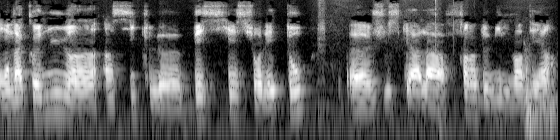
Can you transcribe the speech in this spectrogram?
on a connu un, un cycle baissier sur les taux jusqu'à la fin 2021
